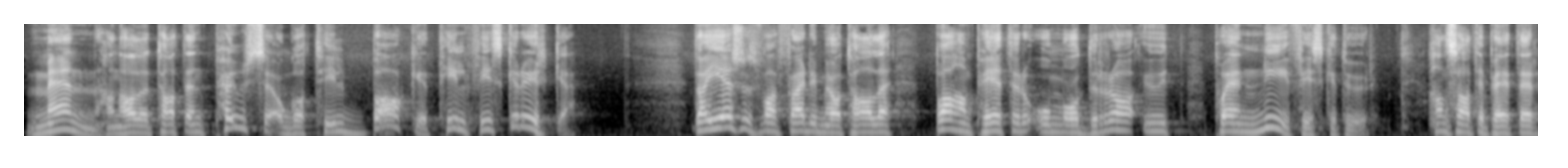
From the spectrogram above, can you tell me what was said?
men han hadde tatt en pause og gått tilbake til fiskeryrket. Da Jesus var ferdig med å tale, ba han Peter om å dra ut på en ny fisketur. Han sa til Peter,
